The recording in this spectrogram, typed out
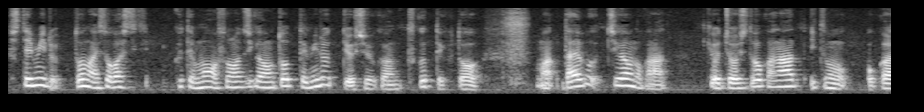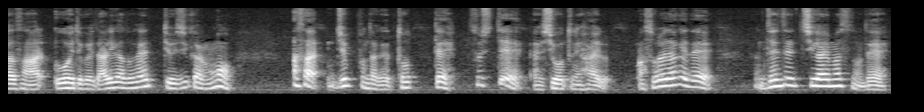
してみるどんな忙しくてもその時間を取ってみるっていう習慣を作っていくと、まあ、だいぶ違うのかな今日調子どうかないつもお母さん動いてくれてありがとうねっていう時間を朝10分だけ取ってそして仕事に入る、まあ、それだけで全然違いますので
